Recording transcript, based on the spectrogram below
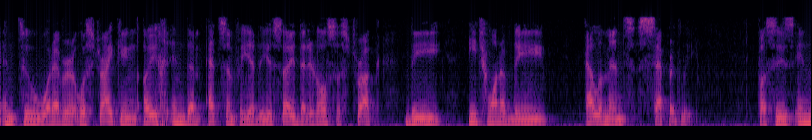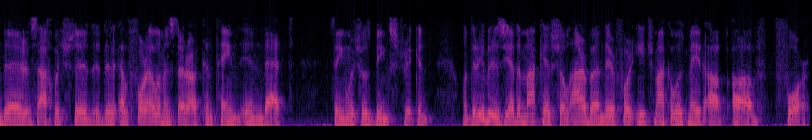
into whatever it was striking, euch in dem etzem for that it also struck the each one of the elements separately. Was is in the zach, which uh, the four elements that are contained in that thing which was being stricken. Well, the ribber is yed makkah shal arba, and therefore each makkah was made up of four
